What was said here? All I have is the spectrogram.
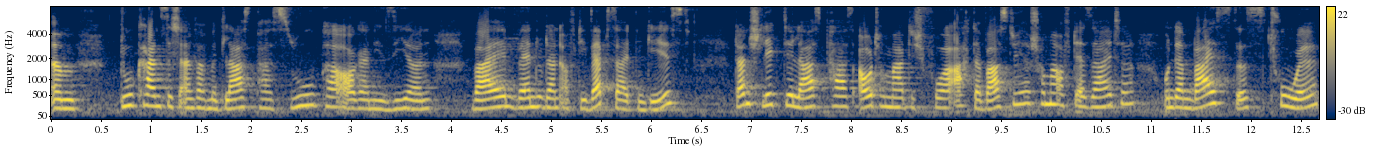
ähm, Du kannst dich einfach mit LastPass super organisieren, weil wenn du dann auf die Webseiten gehst, dann schlägt dir LastPass automatisch vor, ach, da warst du ja schon mal auf der Seite und dann weiß das Tool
